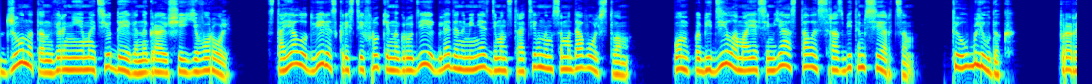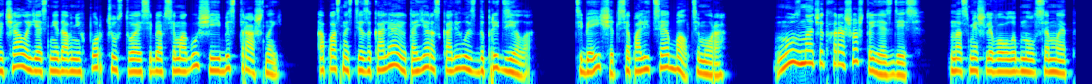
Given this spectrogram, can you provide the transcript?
Джонатан, вернее Мэтью Дэвин, играющий его роль, стоял у двери, скрестив руки на груди и глядя на меня с демонстративным самодовольством. Он победил, а моя семья осталась с разбитым сердцем. «Ты ублюдок!» Прорычала я с недавних пор, чувствуя себя всемогущей и бесстрашной. Опасности закаляют, а я раскалилась до предела. Тебя ищет вся полиция Балтимора. «Ну, значит, хорошо, что я здесь», — насмешливо улыбнулся Мэт.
